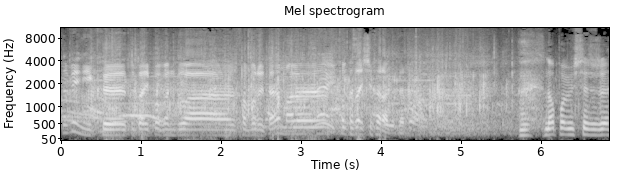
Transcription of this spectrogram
Ten wynik e, tutaj Pogoń była faworytem, ale pokazaliście charakter. No powiem szczerze, że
